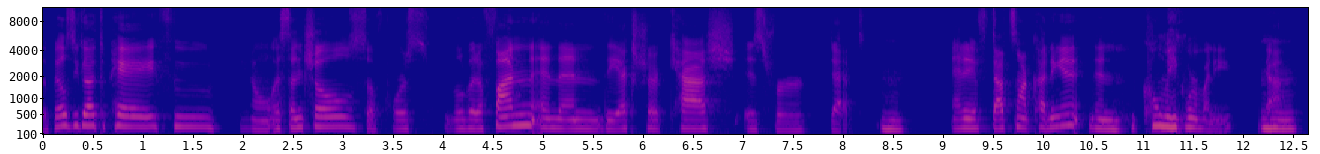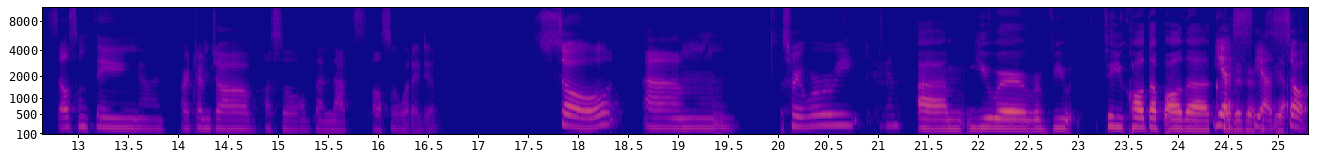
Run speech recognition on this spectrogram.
the bills you got to pay, food, you know, essentials, of course, a little bit of fun, and then the extra cash is for debt. Mhm. And if that's not cutting it, then go make more money yeah. Mhm. sell something, uh, part time job, hustle, then that's also what I did. So, um, sorry, where were we again? Um, you were review. So you called up all the creditors. yes. Yeah. So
